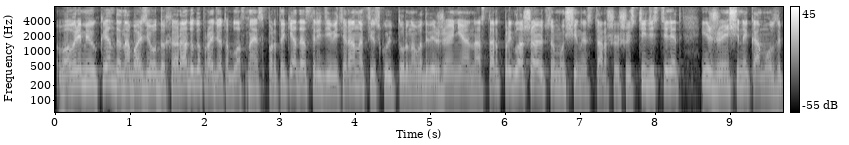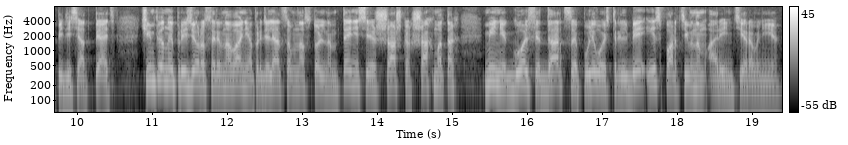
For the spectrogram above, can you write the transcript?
Во время уикенда на базе отдыха «Радуга» пройдет областная спартакиада среди ветеранов физкультурного движения. На старт приглашаются мужчины старше 60 лет и женщины, кому за 55. Чемпионы и призеры соревнований определятся в настольном теннисе, шашках, шахматах, мини-гольфе, дартсе, пулевой стрельбе и спортивном ориентировании.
